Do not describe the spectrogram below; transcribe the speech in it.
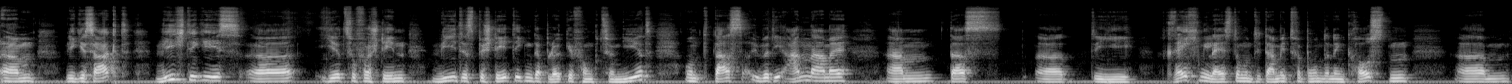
Ähm, wie gesagt, wichtig ist äh, hier zu verstehen, wie das Bestätigen der Blöcke funktioniert und das über die Annahme, ähm, dass äh, die Rechenleistung und die damit verbundenen Kosten ähm,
